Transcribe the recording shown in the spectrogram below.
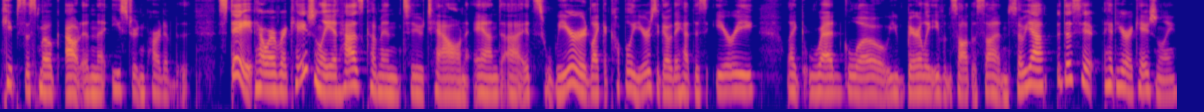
keeps the smoke out in the eastern part of the state. However, occasionally it has come into town and uh, it's weird. Like a couple of years ago, they had this eerie, like red glow. You barely even saw the sun. So, yeah, it does hit, hit here occasionally.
